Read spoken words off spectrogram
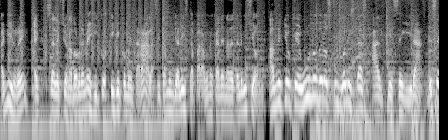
Aguirre, ex seleccionador de México y que comentará la cita mundialista para una cadena de televisión, admitió que uno de los futbolistas al que seguirá de ser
